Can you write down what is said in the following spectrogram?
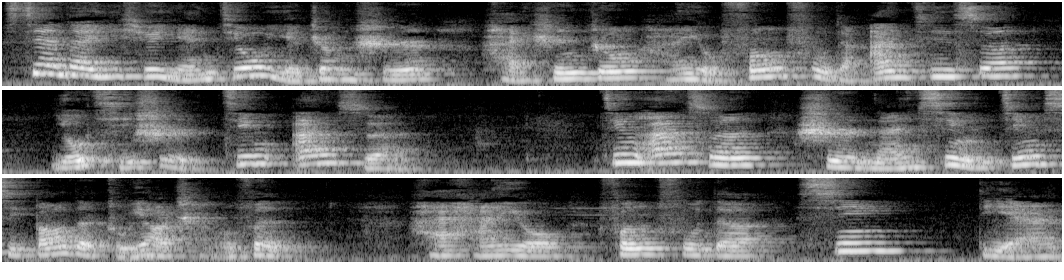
现代医学研究也证实，海参中含有丰富的氨基酸，尤其是精氨酸。精氨酸是男性精细胞的主要成分，还含有丰富的锌、碘、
